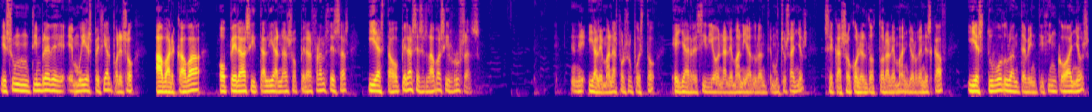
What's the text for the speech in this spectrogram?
Es un timbre de, eh, muy especial, por eso abarcaba óperas italianas, óperas francesas y hasta óperas eslavas y rusas. Y alemanas, por supuesto. Ella residió en Alemania durante muchos años, se casó con el doctor alemán Jorgen Schaff y estuvo durante 25 años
